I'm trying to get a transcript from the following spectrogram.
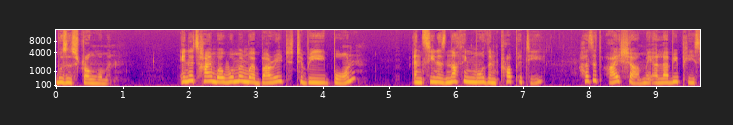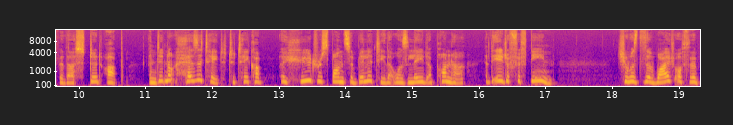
was a strong woman. In a time where women were buried to be born and seen as nothing more than property, Hazrat Aisha, may Allah be pleased with her, stood up and did not hesitate to take up a huge responsibility that was laid upon her at the age of 15. She was the wife of the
